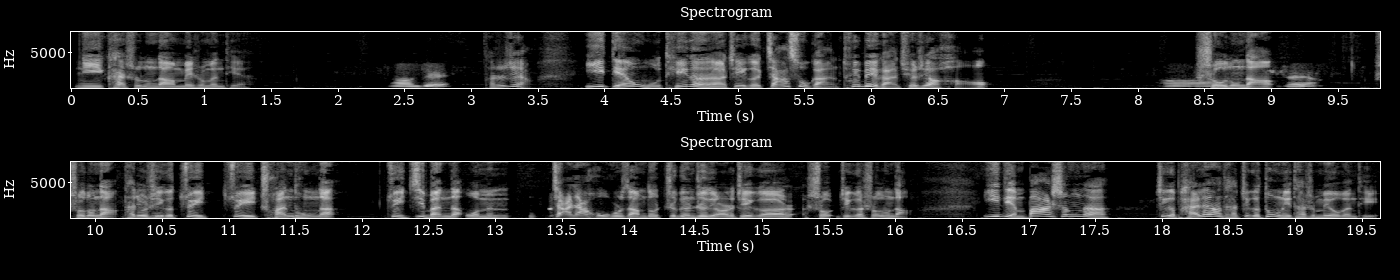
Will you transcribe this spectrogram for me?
你开手动挡没什么问题。嗯，对，它是这样，一点五 T 的呢，这个加速感、推背感确实要好。啊，手动挡，是这样，手动挡它就是一个最最传统的、最基本的，我们家家户户咱们都知根知底的这个手这个手动挡。一点八升呢，这个排量它这个动力它是没有问题，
